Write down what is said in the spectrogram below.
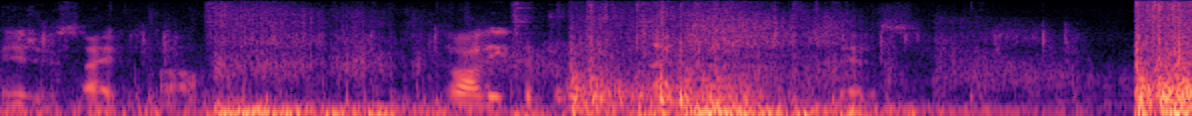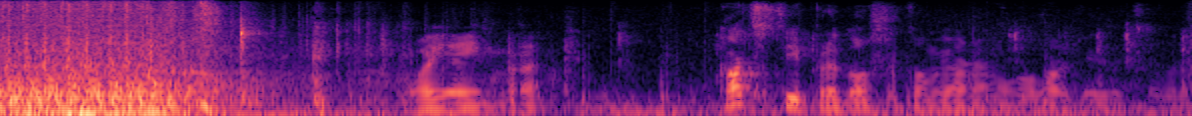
Vidiš ga site kao. Dva lika džuma. Ne. Servis. Ovo je aim, brate. Kad si ti predošao tomu, ja ne mogu laži igrice, bre.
